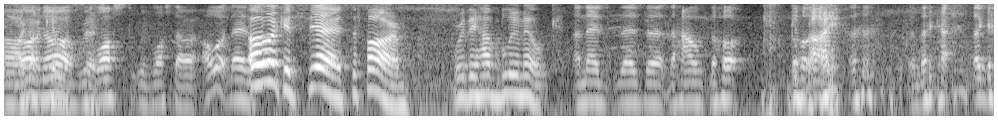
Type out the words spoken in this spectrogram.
Oh, I Oh got a kill no, we've lost. We've lost our. Oh look, there's. Oh look, it's yeah, it's the farm where they have blue milk. And there's there's the the house, the hut. The Goodbye. hut. That guy, that guy.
